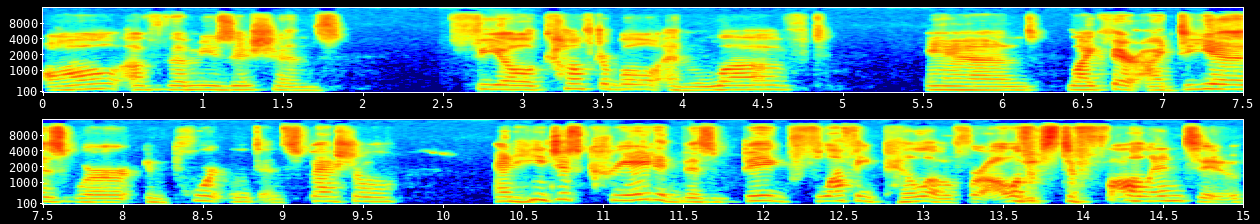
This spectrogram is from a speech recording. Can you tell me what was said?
all of the musicians feel comfortable and loved and like their ideas were important and special. And he just created this big fluffy pillow for all of us to fall into.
